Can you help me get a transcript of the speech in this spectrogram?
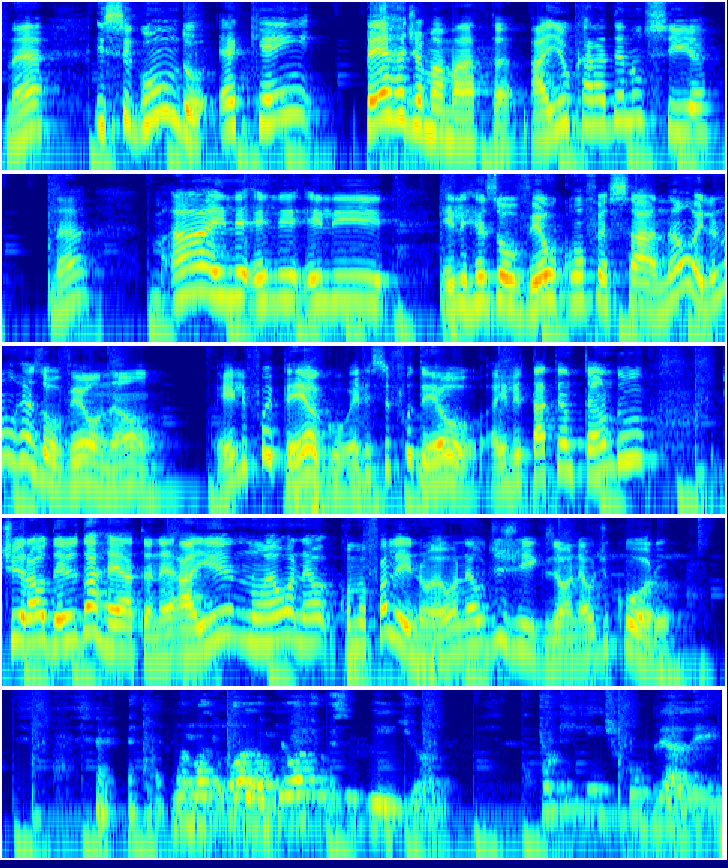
né? E segundo é quem perde a mamata. Aí o cara denuncia, né? Ah, ele, ele, ele, ele resolveu confessar. Não, ele não resolveu, não. Ele foi pego, ele se fudeu. Ele tá tentando tirar o dele da reta, né? Aí não é o anel, como eu falei, não é o anel de Giggs, é o anel de couro. Não, mas olha, o que eu acho é o seguinte, olha. Por que, que a gente cumpre a lei?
